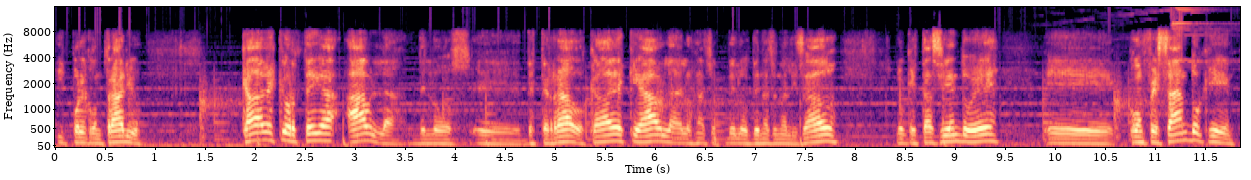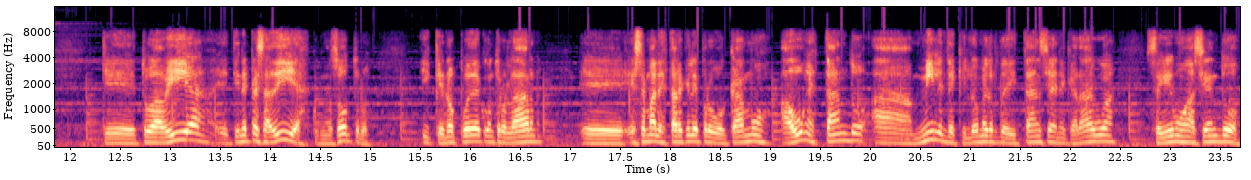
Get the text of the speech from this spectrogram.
y por el contrario, cada vez que Ortega habla de los desterrados, cada vez que habla de los, de los desnacionalizados, lo que está haciendo es eh, confesando que, todavía eh, tiene pesadillas con nosotros y que no puede controlar eh, ese malestar que le provocamos, aún estando a miles de kilómetros de distancia de Nicaragua, seguimos haciendo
